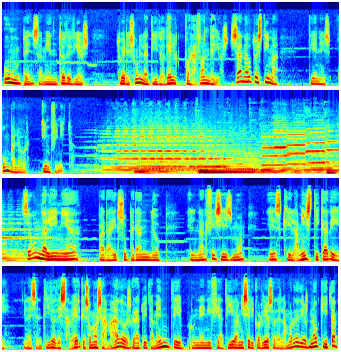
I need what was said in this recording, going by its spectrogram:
un pensamiento de Dios, tú eres un latido del corazón de Dios. Sana autoestima, tienes un valor infinito. Segunda línea para ir superando el narcisismo es que la mística de en el sentido de saber que somos amados gratuitamente por una iniciativa misericordiosa del amor de Dios, no quita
